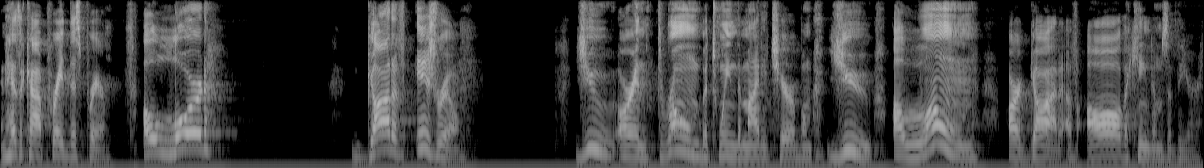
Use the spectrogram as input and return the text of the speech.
And Hezekiah prayed this prayer O Lord, God of Israel, you are enthroned between the mighty cherubim. You alone are God of all the kingdoms of the earth.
